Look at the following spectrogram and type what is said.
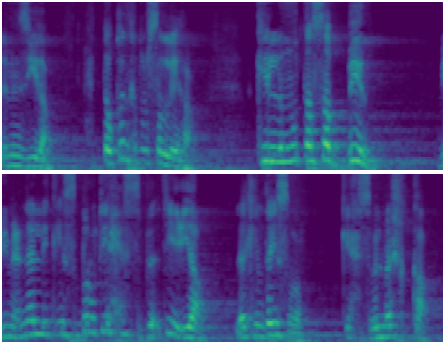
المنزلة. حتى وكان كتوصل ليها. كاين المتصبر. بمعنى اللي كيصبر وتيحس تيعيا. لكن تيصبر كيحس بالمشقة.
